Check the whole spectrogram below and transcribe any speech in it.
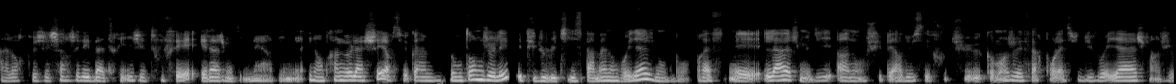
Alors que j'ai chargé les batteries, j'ai tout fait. Et là, je me dis, merde, il est en train de me lâcher. Alors, ça fait quand même longtemps que je l'ai. Et puis, je l'utilise pas mal en voyage. Donc, bon, bref. Mais là, je me dis, ah non, je suis perdue, c'est foutu. Comment je vais faire pour la suite du voyage? Enfin, je,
